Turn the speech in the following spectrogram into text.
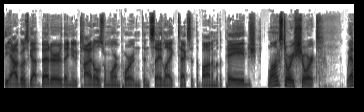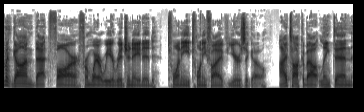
The algos got better. They knew titles were more important than, say, like text at the bottom of the page. Long story short, we haven't gone that far from where we originated 20, 25 years ago. I talk about LinkedIn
